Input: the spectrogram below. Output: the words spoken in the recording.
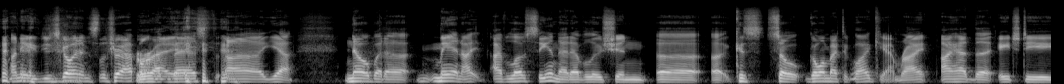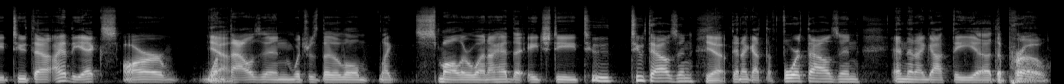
bro. I need to just go ahead and strap on Right. the vest. Uh, yeah, no, but uh, man, I I've loved seeing that evolution. Uh, because so going back to Glidecam, right? I had the HD two thousand. I had the XR. Yeah. 1000 which was the little like smaller one i had the hd 2 2000 Yeah. then i got the 4000 and then i got the uh, the, pro, Pro.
